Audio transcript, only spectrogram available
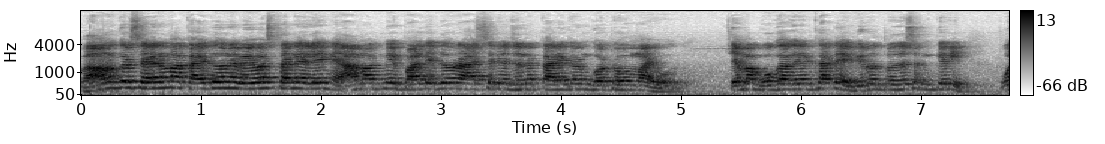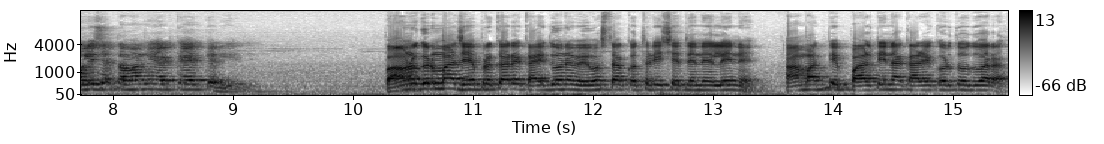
ભાવનગર શહેરમાં કાયદો અને વ્યવસ્થાને લઈને આમ આદમી પાર્ટી દ્વારા આશ્ચર્યજનક કાર્યક્રમ ગોઠવવામાં આવ્યો હતો જેમાં ઘોઘા ગેટ ખાતે વિરોધ પ્રદર્શન કરી પોલીસે તમામની અટકાયત કરી હતી ભાવનગરમાં જે પ્રકારે કાયદો અને વ્યવસ્થા કથળી છે તેને લઈને આમ આદમી પાર્ટીના કાર્યકર્તાઓ દ્વારા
